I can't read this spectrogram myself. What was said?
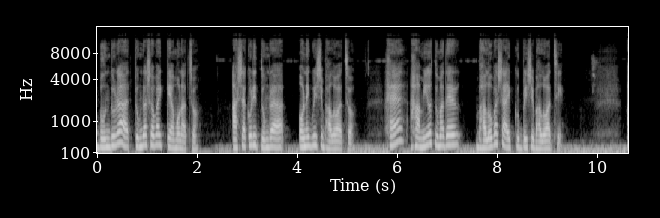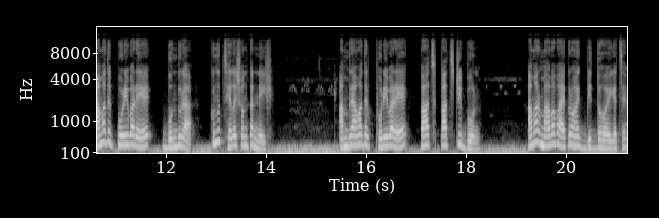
বন্ধুরা, তোমরা সবাই কেমন আছো? আশা করি তোমরা অনেক বেশি ভালো আছো। হ্যাঁ আমিও তোমাদের ভালোবাসায় খুব বেশি ভালো আছি। আমাদের পরিবারে বন্ধুরা, কোনো ছেলে সন্তান নেই। আমরা আমাদের পরিবারে পাঁচ, পাঁচটি বোন। আমার মা বাবা এখন অনেক বৃদ্ধ হয়ে গেছে।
